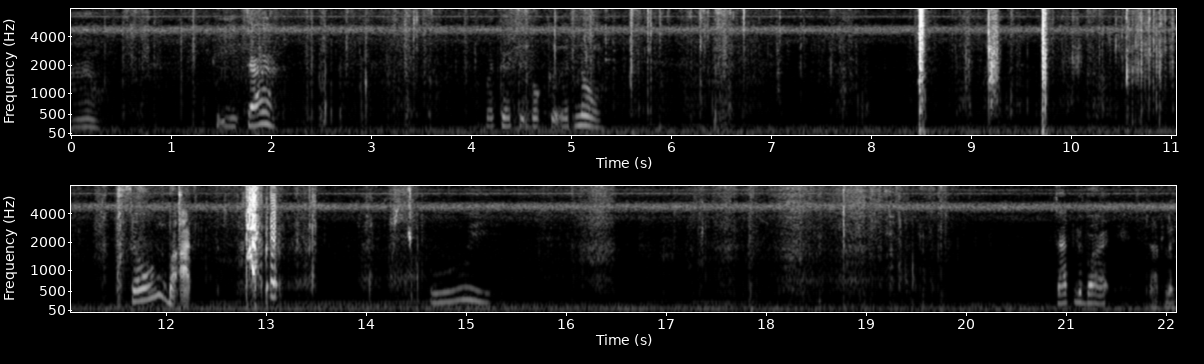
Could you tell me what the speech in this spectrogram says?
อ้าวพี่อีกจ้าว่าแต่สิบ่เกิดเนาะสองบาทอุ้ยจัดเลยบ่ายจัดเลย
